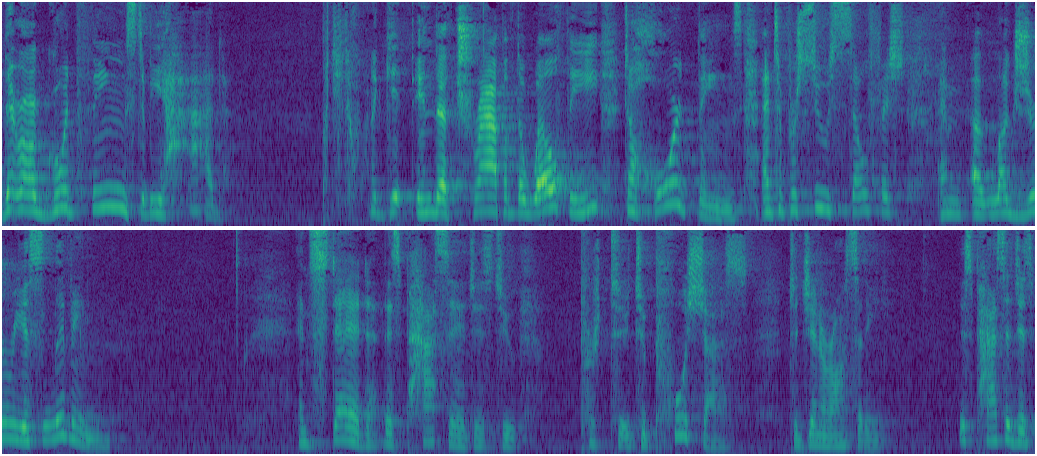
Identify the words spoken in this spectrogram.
There are good things to be had. But you don't want to get in the trap of the wealthy to hoard things and to pursue selfish and uh, luxurious living. Instead, this passage is to, to, to push us to generosity. This passage is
